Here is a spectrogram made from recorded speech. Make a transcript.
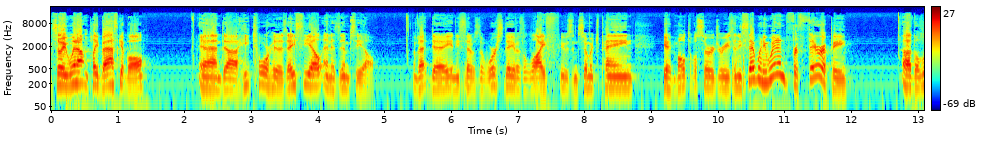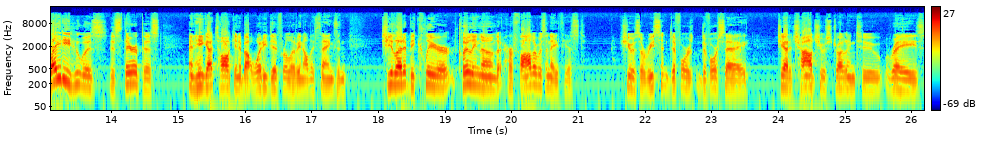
so he went out and played basketball, and uh, he tore his ACL and his MCL that day. And he said it was the worst day of his life. He was in so much pain. He had multiple surgeries. And he said when he went in for therapy, uh, the lady who was his therapist, and he got talking about what he did for a living, all these things, and she let it be clear, clearly known that her father was an atheist she was a recent divor- divorcee. She had a child she was struggling to raise,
